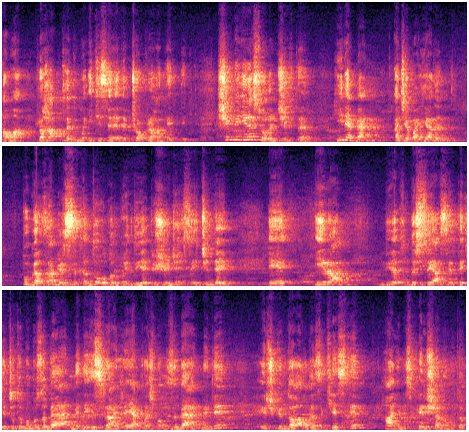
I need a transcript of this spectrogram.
Ama rahatlık mı? iki senedir çok rahat ettik. Şimdi yine sorun çıktı. Yine ben acaba yarın bu gaza bir sıkıntı olur mu diye düşüncesi içindeyim. Ee, İran dış siyasetteki tutumumuzu beğenmedi, İsrail'le yaklaşmamızı beğenmedi. Üç gün doğalgazı kesti, halimiz perişan oldu.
